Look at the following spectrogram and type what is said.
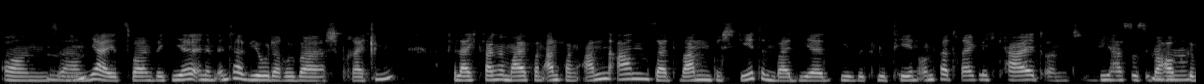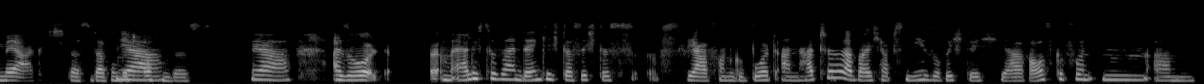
Und mhm. ähm, ja, jetzt wollen wir hier in einem Interview darüber sprechen. Vielleicht fangen wir mal von Anfang an an. Seit wann besteht denn bei dir diese Glutenunverträglichkeit und wie hast du es überhaupt mhm. gemerkt, dass du davon ja. betroffen bist? Ja, also um ehrlich zu sein, denke ich, dass ich das ja von Geburt an hatte, aber ich habe es nie so richtig ja rausgefunden. Ähm,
